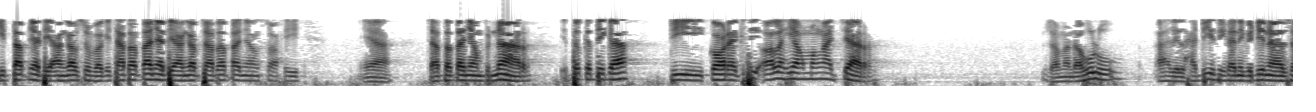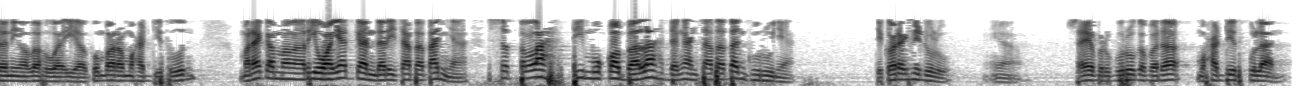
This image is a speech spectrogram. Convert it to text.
Kitabnya dianggap sebagai catatannya dianggap catatan yang sahih. Ya, catatan yang benar itu ketika dikoreksi oleh yang mengajar. Zaman dahulu ahli hadis kanifidina azani Allah wa iyyakum para muhadditsun mereka meriwayatkan dari catatannya setelah dimukabalah dengan catatan gurunya. Dikoreksi dulu. Ya. Saya berguru kepada muhaddits fulan.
